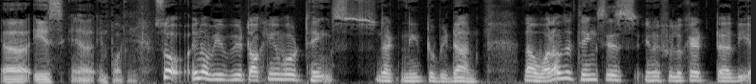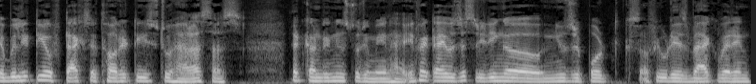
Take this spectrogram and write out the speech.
uh, is uh, important. So you know, we we were talking about things things that need to be done. Now, one of the things is, you know, if you look at uh, the ability of tax authorities to harass us, that continues to remain high. In fact, I was just reading a news report a few days back wherein,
